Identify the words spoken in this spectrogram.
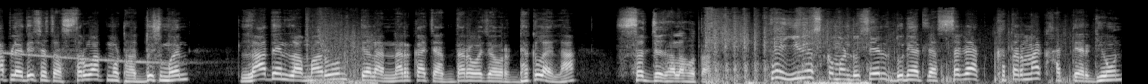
आपल्या देशाचा सर्वात मोठा दुश्मन लादेनला मारून त्याला नरकाच्या दरवाजावर ढकलायला सज्ज झाला होता. हे युएस कमांडो सेल दुनियातल्या सगळ्यात खतरनाक हत्यार घेऊन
